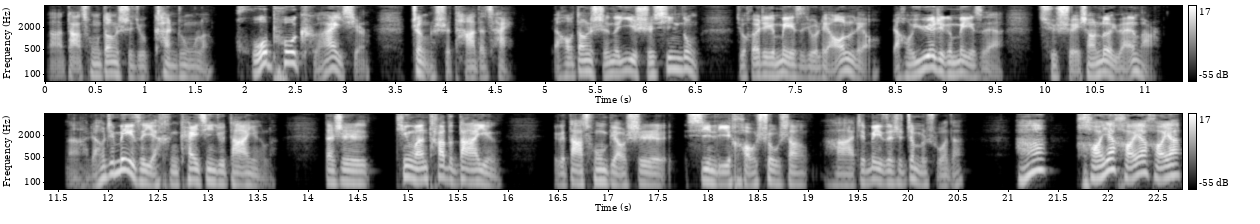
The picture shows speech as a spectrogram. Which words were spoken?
啊，大聪当时就看中了，活泼可爱型，正是他的菜。然后当时呢，一时心动，就和这个妹子就聊了聊，然后约这个妹子呀去水上乐园玩啊。然后这妹子也很开心，就答应了。但是听完他的答应，这个大葱表示心里好受伤啊。这妹子是这么说的：啊，好呀，好呀，好呀，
